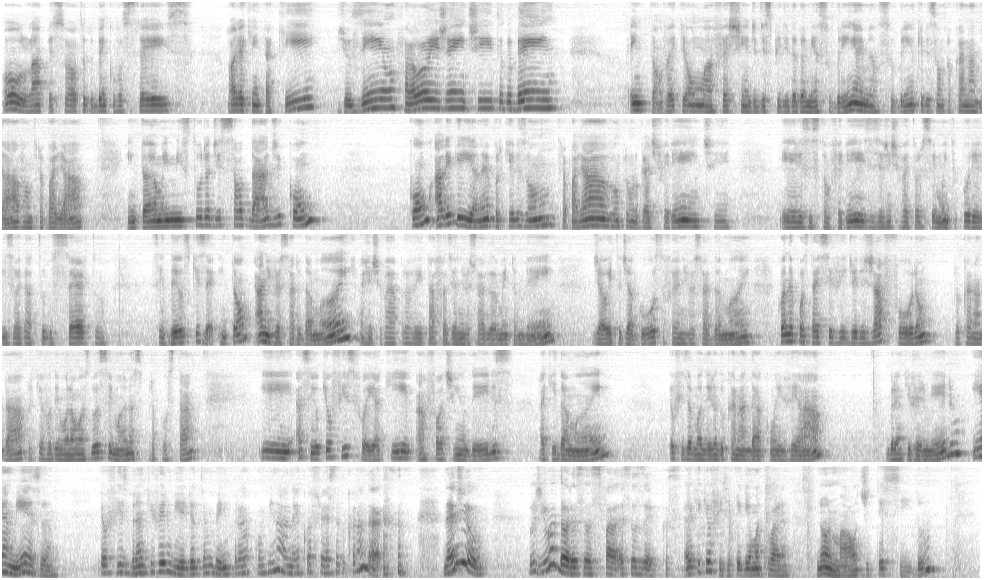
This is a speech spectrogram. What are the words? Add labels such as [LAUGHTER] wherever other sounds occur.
Olá pessoal, tudo bem com vocês? Olha quem tá aqui, Gilzinho. Fala, oi gente, tudo bem? Então, vai ter uma festinha de despedida da minha sobrinha e meu sobrinho, que eles vão pro Canadá, vão trabalhar. Então, é uma mistura de saudade com, com alegria, né? Porque eles vão trabalhar, vão para um lugar diferente eles estão felizes e a gente vai torcer muito por eles, vai dar tudo certo, se Deus quiser. Então, aniversário da mãe, a gente vai aproveitar fazer aniversário da mãe também. Dia 8 de agosto foi aniversário da mãe. Quando eu postar esse vídeo, eles já foram para o Canadá, porque eu vou demorar umas duas semanas para postar. E assim, o que eu fiz foi aqui a fotinho deles, aqui da mãe, eu fiz a bandeira do Canadá com EVA, branco e vermelho. E a mesa eu fiz branco e vermelha também para combinar, né, com a festa do Canadá. [LAUGHS] né, Gil? O Gil adora essas, essas épocas. Aí o que, que eu fiz? Eu peguei uma toalha normal de tecido.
